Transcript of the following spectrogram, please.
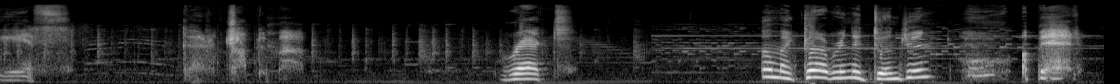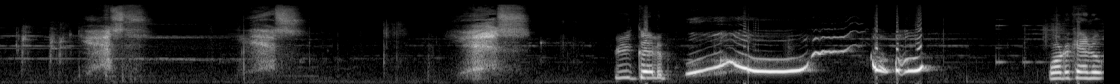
Yes. Gotta chop them up. Wrecked. Oh my god, we're in the dungeon? A bed. Yes. Yes. Yes. We got a water candle.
